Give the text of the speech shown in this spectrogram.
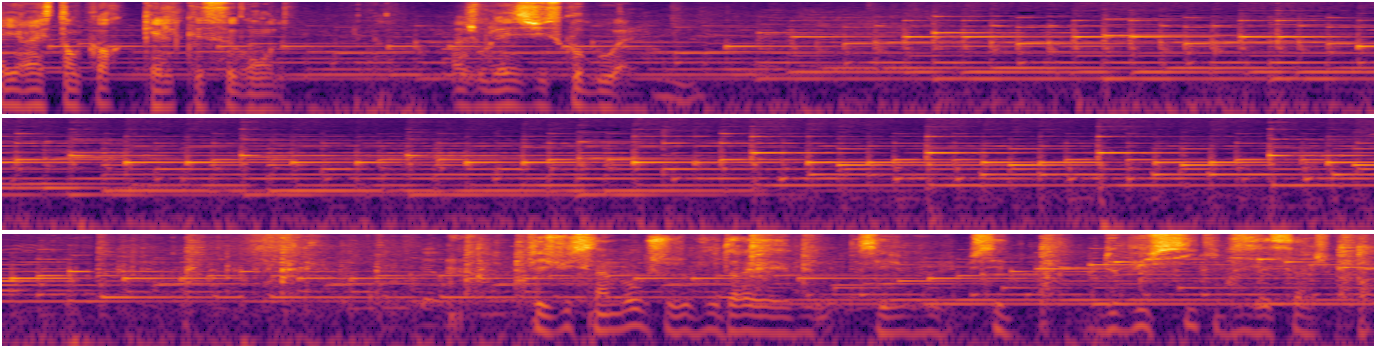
Il reste encore quelques secondes. Je vous laisse jusqu'au bout. alors. C'est juste un mot que je voudrais. C'est Debussy qui disait ça, je crois.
